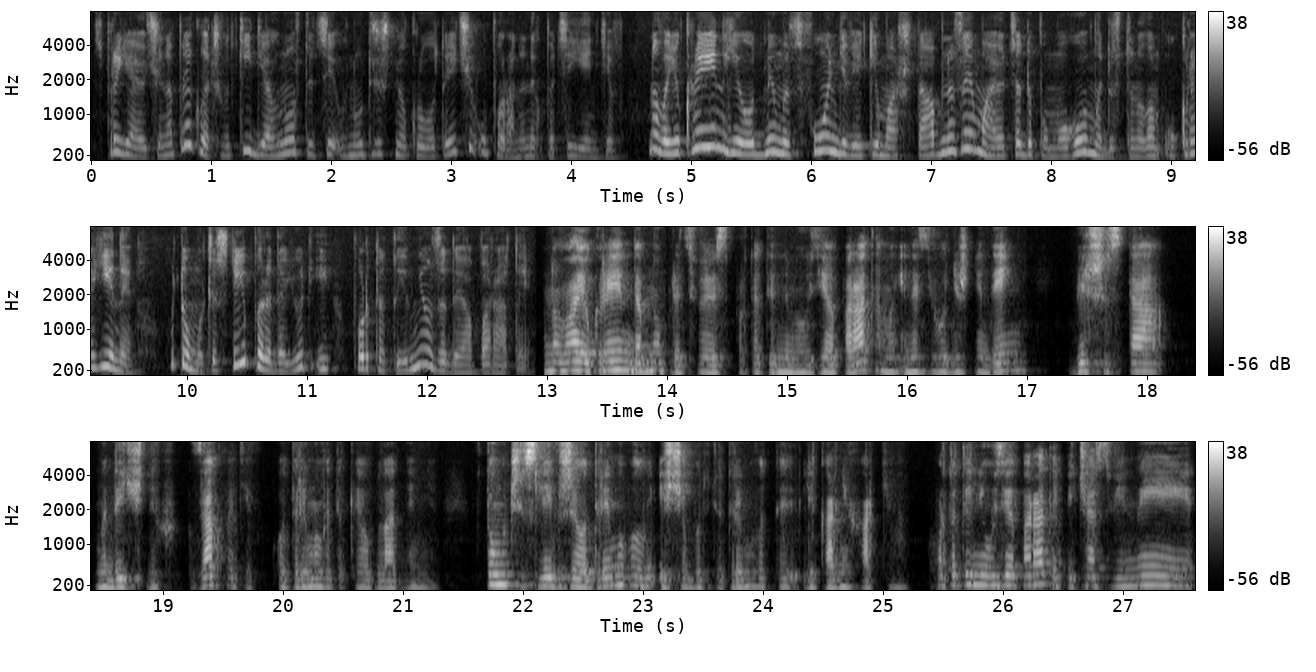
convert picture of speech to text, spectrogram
сприяючи, наприклад, швидкій діагностиці внутрішньої кровотечі у поранених пацієнтів. Нова Юкрейн є одним із фондів, які масштабно займаються допомогою медустановам України, у тому числі передають і портативні УЗД-апарати. Нова Україна давно працює з портативними УЗІ-апаратами, і на сьогоднішній день більше ста медичних закладів отримали таке обладнання. В тому числі вже отримували і ще будуть отримувати лікарні Харкова. Портативні УЗІ-апарати під час війни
